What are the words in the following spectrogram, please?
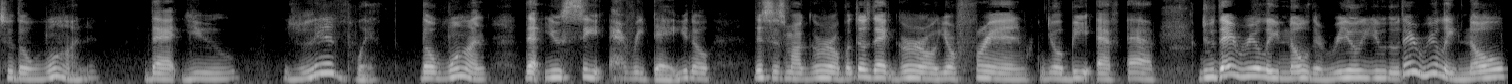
to the one that you live with, the one that you see every day? You know, this is my girl, but does that girl, your friend, your BFF, do they really know the real you? Do they really know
